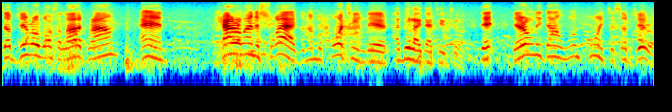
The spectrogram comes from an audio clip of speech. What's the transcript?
Sub Zero lost a lot of ground. And Carolina Swag, the number four team there, I do like that team too. they, they're only down one point to Sub Zero.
